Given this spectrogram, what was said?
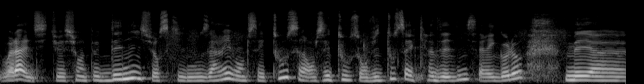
voilà, une situation un peu de déni sur ce qui nous arrive. On le sait tous, on le sait tous, on vit tous avec un déni, c'est rigolo, mais euh,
